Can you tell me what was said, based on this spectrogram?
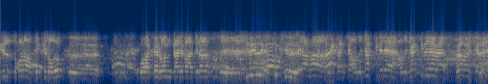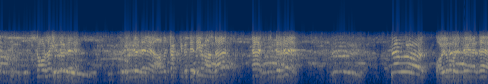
116 kiloluk e, Quarteron galiba biraz e, Sinirli, çok sinirli. ama sanki alacak gibi de alacak gibi de evet. İşte orada indirdi. İndirdi. Alacak gibi dediğim anda evet indirdi. Devil! Boylu boyunca yerde.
